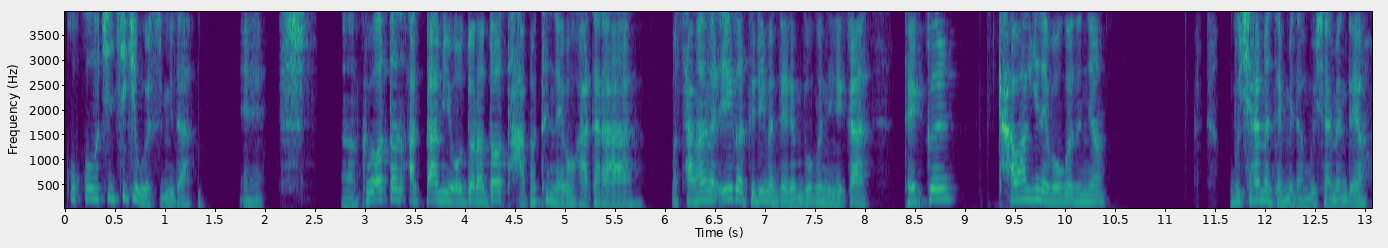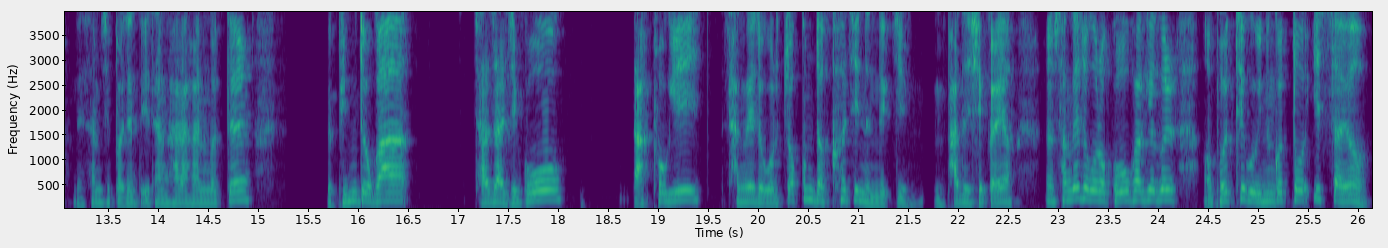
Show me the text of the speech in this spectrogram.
꿋꿋이 지키고 있습니다. 예. 어, 그 어떤 악담이 오더라도 다 버텨내고 가더라. 뭐 상황을 읽어드리면 되는 부분이니까 댓글 다 확인해 보거든요. 무시하면 됩니다. 무시하면 돼요. 네, 30% 이상 하락하는 것들 그 빈도가 잦아지고 낙폭이 상대적으로 조금 더 커지는 느낌 음, 받으실 거예요. 상대적으로 그 가격을 어, 버티고 있는 것도 있어요.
